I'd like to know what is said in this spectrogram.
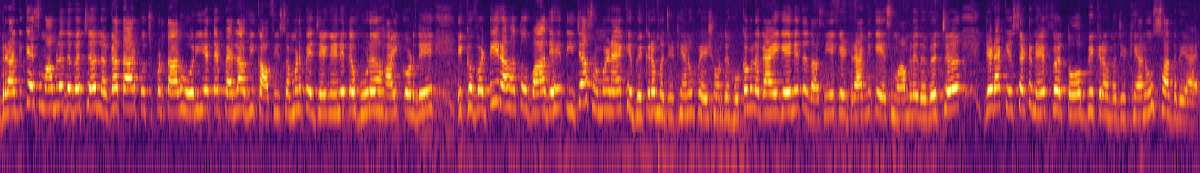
ਡਰੱਗ ਕੇਸ ਮਾਮਲੇ ਦੇ ਵਿੱਚ ਲਗਾਤਾਰ ਪੁੱਛ ਪੜਤਾਲ ਹੋ ਰਹੀ ਹੈ ਤੇ ਪਹਿਲਾਂ ਵੀ ਕਾਫੀ ਸਮਣ ਭੇਜੇ ਗਏ ਨੇ ਤੇ ਹੁਣ ਹਾਈ ਕੋਰਟ ਦੇ ਇੱਕ ਵੱਡੀ ਰਾਹ ਤੋਂ ਬਾਅਦ ਇਹ ਤੀਜਾ ਸਮਣ ਹੈ ਕਿ ਵਿਕਰਮ ਮਜੀਠੀਆ ਨੂੰ ਪੇਸ਼ ਹੋਣ ਦੇ ਹੁਕਮ ਲਗਾਏ ਗਏ ਨੇ ਤੇ ਦੱਸੀਏ ਕਿ ਡਰੱਗ ਕੇਸ ਮਾਮਲੇ ਦੇ ਵਿੱਚ ਜਿਹੜਾ ਕਿ ਨੇ, ਫਿਰ ਤੋਂ ਵਿਕਰਮ ਮਜੀਠੀਆ ਨੂੰ ਸੱਦ ਲਿਆ ਹੈ।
